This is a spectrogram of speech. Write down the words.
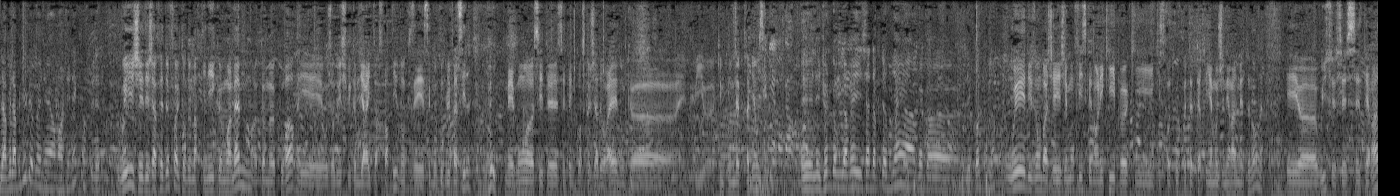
vous avez l'habitude de venir en Martinique, peut-être Oui, j'ai déjà fait deux fois le Tour de Martinique moi-même comme coureur et aujourd'hui je suis comme directeur sportif, donc c'est beaucoup plus facile. Mais bon, euh, c'était une course que j'adorais, donc euh, et puis euh, qui me convenait très bien aussi. Et les jeunes que vous avez, ils s'adaptent bien avec les codes Oui, disons, bah, j'ai mon fils qui est dans l'équipe, qui, se retrouve peut-être quatrième au général maintenant. Et oui, c'est le terrain,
